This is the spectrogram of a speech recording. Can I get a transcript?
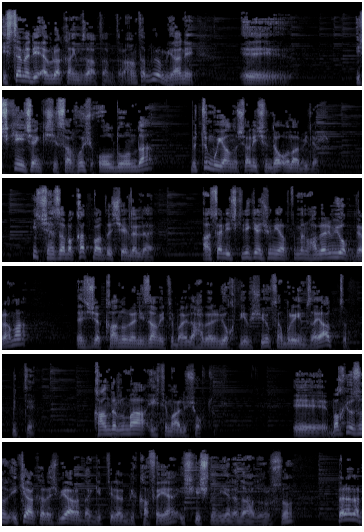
İstemediği evraka imza atabilir. Anlatabiliyor muyum? Yani e, içki içen kişi sarhoş olduğunda bütün bu yanlışların içinde olabilir. Hiç hesaba katmadığı şeylerle "Aa, sen içkiliyken şunu yaptın benim haberim yok der ama netice kanun ve nizam itibariyle haberin yok diye bir şey yok. Sen buraya imzayı attın. Bitti. Kandırılma ihtimali çoktur. Ee, bakıyorsunuz iki arkadaş bir arada gittiler bir kafeye, içki içilen yere daha doğrusu. Beraber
